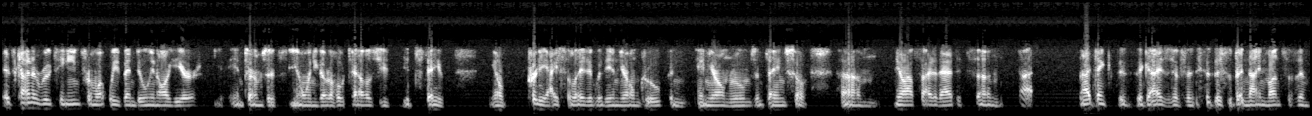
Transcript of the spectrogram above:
it's kind of routine from what we've been doing all year in terms of you know when you go to hotels, you you stay, you know, pretty isolated within your own group and in your own rooms and things. So, um, you know, outside of that, it's um, I, I think the, the guys have. This has been nine months of them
